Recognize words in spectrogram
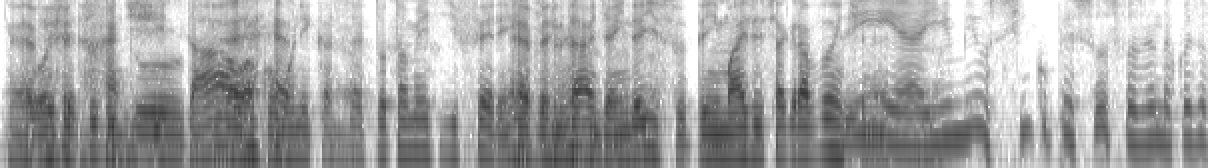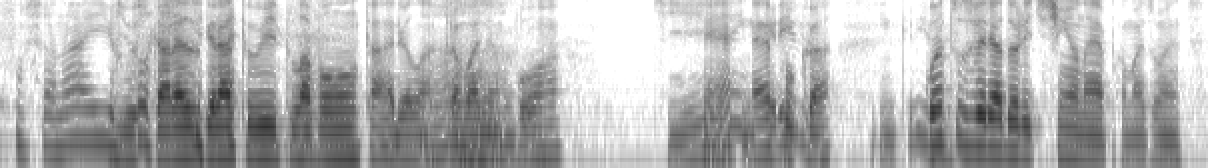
É Hoje verdade. é tudo digital, é. a comunicação é. é. totalmente diferente. É verdade, né? ainda isso, tem mais esse agravante. Tem, né? aí, meu, cinco pessoas fazendo a coisa funcionar. E, e os caras gratuitos lá, voluntário lá, ah. trabalhando, porra. Que é época. Incrível. Quantos vereadores tinham na época, mais ou menos?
